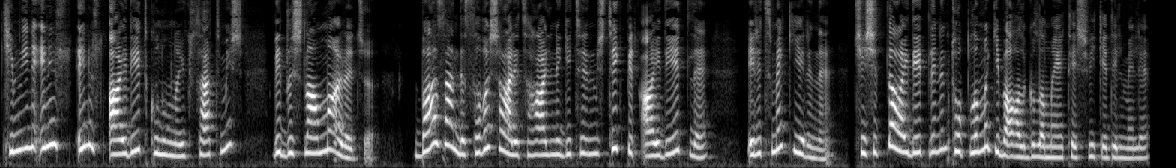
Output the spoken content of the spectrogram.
kimliğini en üst, en üst aidiyet konumuna yükseltmiş ve dışlanma aracı, bazen de savaş aleti haline getirilmiş tek bir aidiyetle eritmek yerine çeşitli aidiyetlerin toplamı gibi algılamaya teşvik edilmeli.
